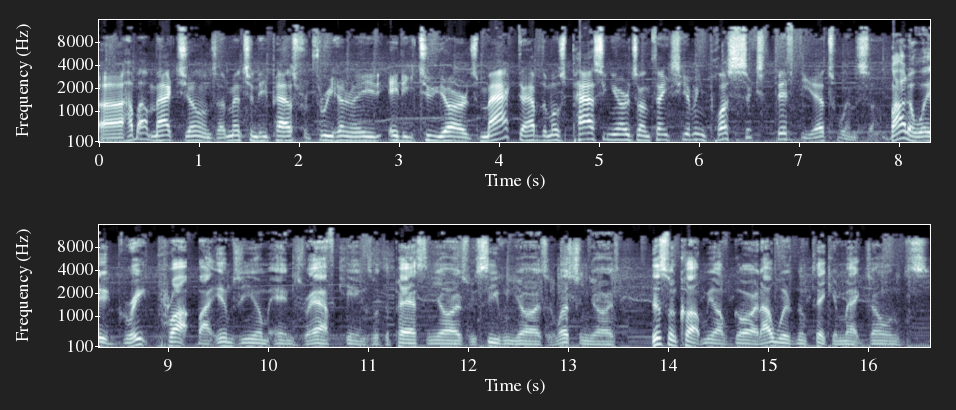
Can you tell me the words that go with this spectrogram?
Uh, how about Mac Jones? I mentioned he passed for 382 yards. Mac to have the most passing yards on Thanksgiving, plus 650. That's win some. By the way, great prop by MGM and DraftKings with the passing yards, receiving yards, and rushing yards. This one caught me off guard. I wouldn't have taken Mac Jones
